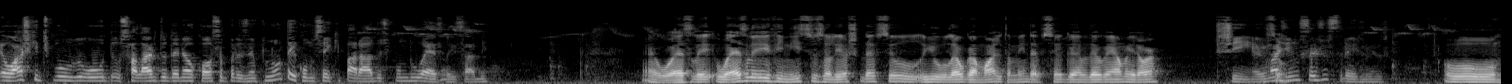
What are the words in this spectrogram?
eu acho que, tipo, o, o salário do Daniel Costa, por exemplo, não tem como ser equiparado, tipo, um do Wesley, sabe? É, o Wesley, Wesley e Vinícius ali, eu acho que deve ser o, e o Léo Gamalho também deve ser deve ganhar melhor. Sim, eu imagino que seja os três mesmo. O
